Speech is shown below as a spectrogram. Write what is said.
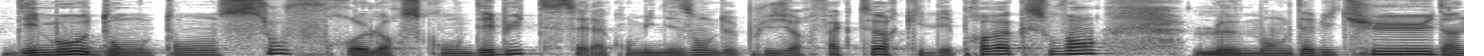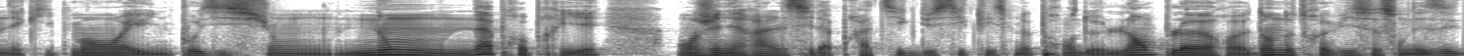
Des maux dont on souffre lorsqu'on débute, c'est la combinaison de plusieurs facteurs qui les provoquent souvent. Le manque d'habitude, un équipement et une position non appropriée. En général, si la pratique du cyclisme prend de l'ampleur dans notre vie, ce sont des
